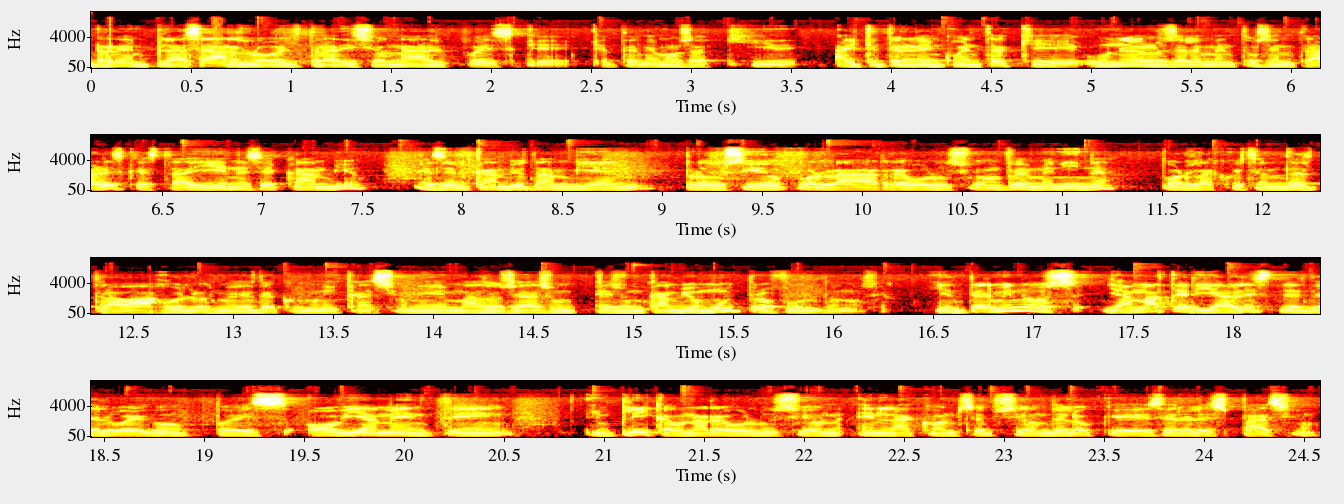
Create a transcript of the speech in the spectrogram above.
reemplazarlo, el tradicional, pues que, que, tenemos aquí. Hay que tener en cuenta que uno de los elementos centrales que está ahí en ese cambio es el cambio también producido por la revolución femenina, por la cuestión del trabajo y los medios de comunicación y demás. O sea, es un, es un cambio muy profundo, ¿no sé. Y en términos ya materiales, desde luego, pues obviamente implica una revolución en la concepción de lo que es el espacio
